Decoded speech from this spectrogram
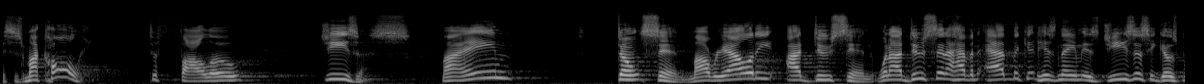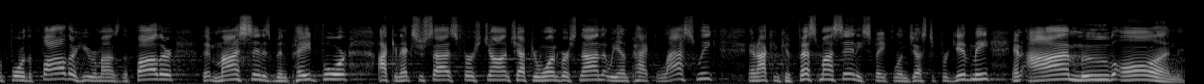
This is my calling to follow Jesus. My aim don't sin. My reality, I do sin. When I do sin, I have an advocate. His name is Jesus. He goes before the Father. He reminds the Father that my sin has been paid for. I can exercise 1 John chapter 1 verse 9 that we unpacked last week and I can confess my sin. He's faithful and just to forgive me and I move on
